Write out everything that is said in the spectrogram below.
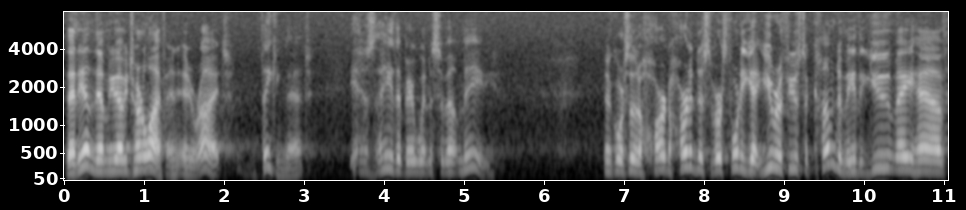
that in them you have eternal life. And, and you're right, thinking that. It is they that bear witness about me. And of course, in the hard heartedness, verse 40, yet you refuse to come to me that you may have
